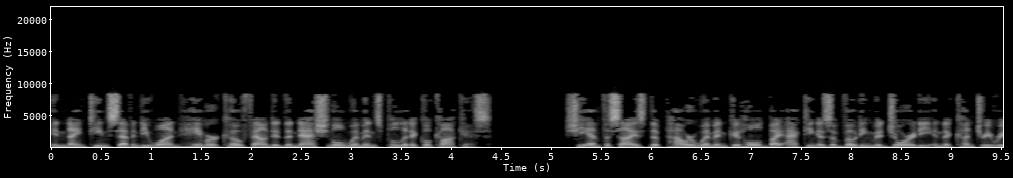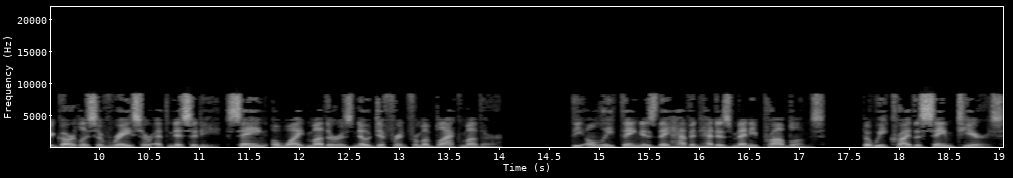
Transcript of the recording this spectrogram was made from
In 1971, Hamer co founded the National Women's Political Caucus. She emphasized the power women could hold by acting as a voting majority in the country regardless of race or ethnicity, saying a white mother is no different from a black mother. The only thing is they haven't had as many problems. But we cry the same tears.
